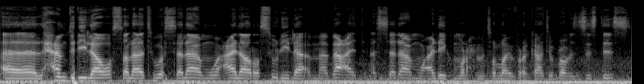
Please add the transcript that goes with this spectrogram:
Alhamdulillah wa salatu wa salamu ala rasulillah amma ba'd. Assalamu alaikum wa rahmatullahi brothers and sisters.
